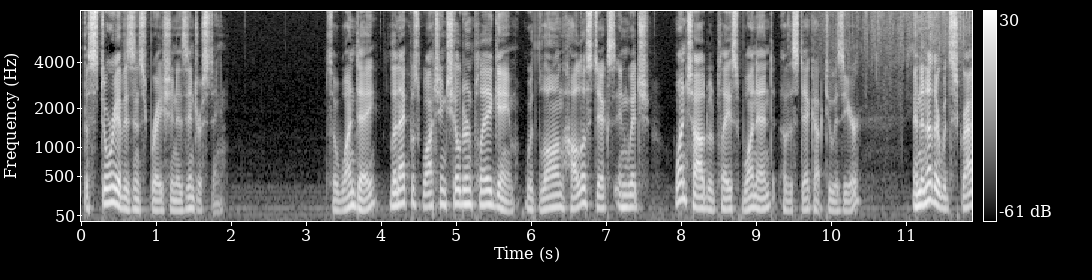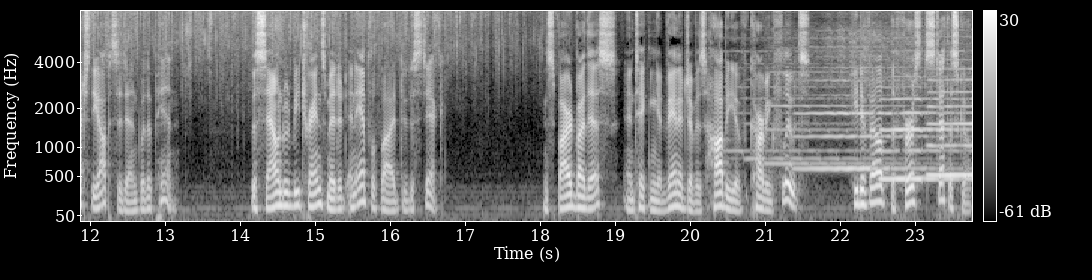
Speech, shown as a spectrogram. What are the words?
The story of his inspiration is interesting. So one day, Laennec was watching children play a game with long, hollow sticks in which one child would place one end of the stick up to his ear, and another would scratch the opposite end with a pin. The sound would be transmitted and amplified through the stick. Inspired by this, and taking advantage of his hobby of carving flutes, he developed the first stethoscope,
